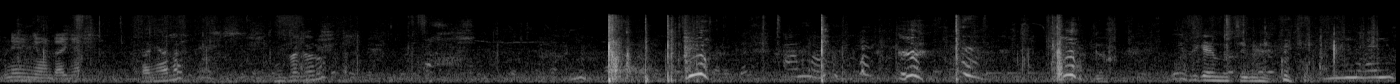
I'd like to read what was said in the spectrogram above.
እኔ እኛው እንዳኛል ዳኛለህ እንዘገሩ gegangen mit Jimmy. Nein.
